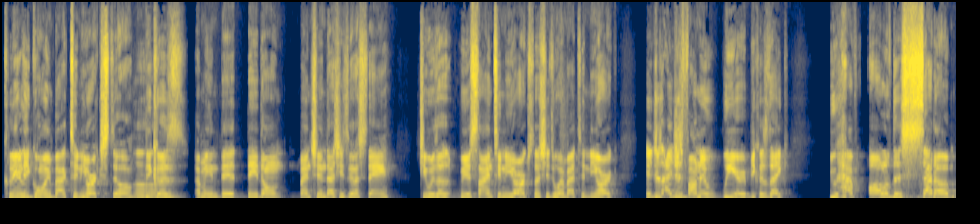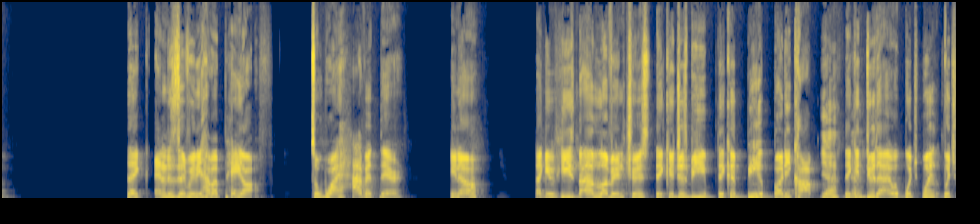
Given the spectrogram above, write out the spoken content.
clearly going back to New York still because I mean they they don't mention that she's gonna stay. She was uh, reassigned to New York, so she's going back to New York. It just I just found it weird because like you have all of this setup, like and it doesn't really have a payoff. So why have it there? You know. Like if he's not a love interest, they could just be they could be a buddy cop. Yeah, they yeah. could do that, which which which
